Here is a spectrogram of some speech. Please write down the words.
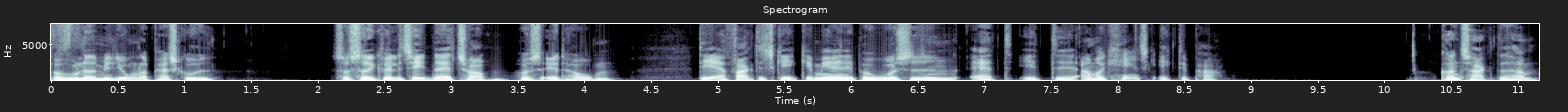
på 100 millioner per skud. Så sædkvaliteten er i top hos Ed Hoben. Det er faktisk ikke mere end et par uger siden, at et øh, amerikansk ægtepar kontaktede ham.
